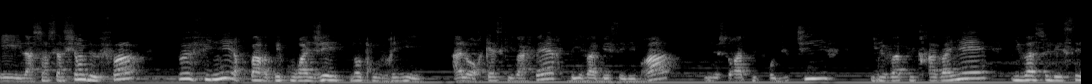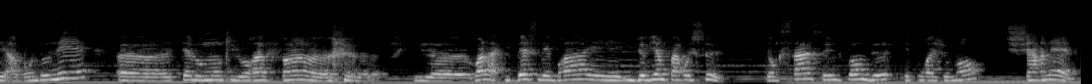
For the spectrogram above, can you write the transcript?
et la sensation de faim peut finir par décourager notre ouvrier. Alors, qu'est-ce qu'il va faire? Il va baisser les bras, il ne sera plus productif, il ne va plus travailler, il va se laisser abandonner. Euh, tel au moment qu'il aura faim, euh, il, euh, voilà, il baisse les bras et il devient paresseux. Donc ça, c'est une forme de découragement charnel.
